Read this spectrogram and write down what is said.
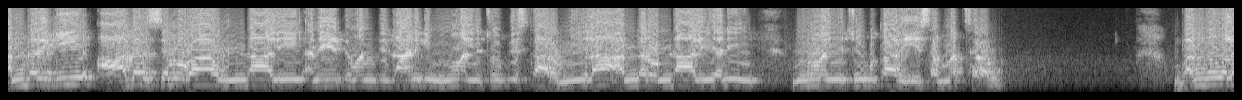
అందరికీ ఆదర్శముగా ఉండాలి అనేటువంటి దానికి మిమ్మల్ని చూపిస్తారు. మీలా అందరు ఉండాలి అని మిమ్మల్ని చూపుతారు ఈ సంవత్సరం బంధువుల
